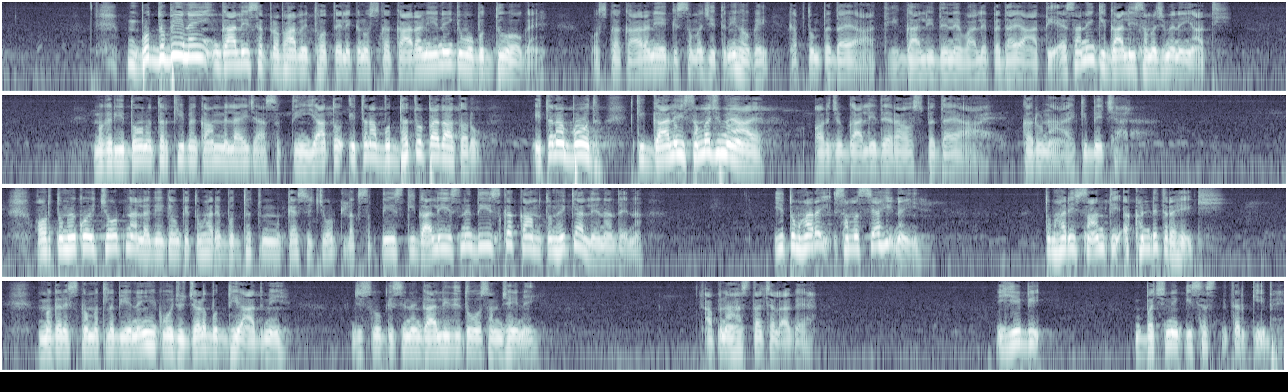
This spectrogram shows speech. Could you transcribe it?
बुद्ध भी नहीं गाली से प्रभावित होते, लेकिन उसका कारण ये नहीं कि वो बुद्धू हो गए। उसका कारण ये कि समझ इतनी हो गई कि अब तुम पे दया आती गाली देने वाले पे दया आती ऐसा नहीं कि गाली समझ में नहीं आती। मगर ये दोनों तरकीबें काम में लाई जा सकती हैं। या तो इतना बुद्धत्व पैदा करो, इतना बोध कि गाली समझ में आए और जो गाली दे रहा उस पर दया आए, करुणा आए कि बेचारा। और तुम्हें कोई चोट ना लगे क्योंकि तुम्हारे बुद्धत्व में कैसे चोट लग सकती इसकी गाली इसने दी, इसका काम तुम्हें क्या लेना देना? ये तुम्हारी समस्या ही नहीं है। तुम्हारी शांति अखंडित रहेगी। मगर इसका मतलब यह नहीं है कि वो जो जड़ बुद्धि आदमी है, जिसको किसी ने गाली दी तो वो समझे ही नहीं। अपना हंसता चला गया। ये भी बचने की सस्ती तरकीब है,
